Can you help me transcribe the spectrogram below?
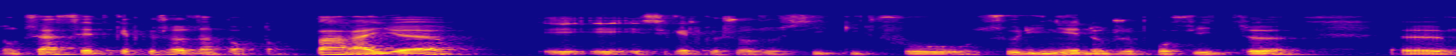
Donc ça, c'est quelque chose d'important. Par ailleurs, et, c'est quelque chose aussi qu'il faut souligner, donc je profite euh,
